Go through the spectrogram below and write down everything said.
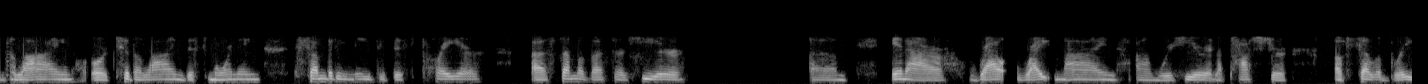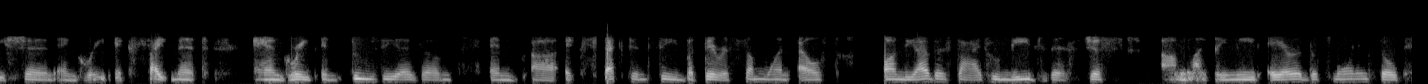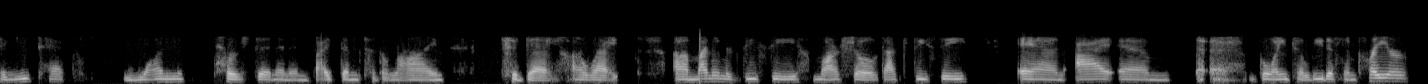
the line or to the line this morning. Somebody needs this prayer. Uh, some of us are here um, in our right mind. Um, we're here in a posture of celebration and great excitement and great enthusiasm and uh, expectancy, but there is someone else on the other side who needs this just um, like they need air this morning. So, can you text one person and invite them to the line today? All right. Um, my name is Dee C. Marshall, Dr. Dee C., and I am going to lead us in prayer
